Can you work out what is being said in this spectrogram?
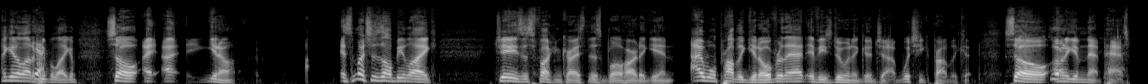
I get a lot of Yeah. people like him. So I, I, you know, as much as I'll be like, Jesus fucking Christ, this blowhard again. I will probably get over that if he's doing a good job, which he probably could. So I'm gonna give him that pass.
